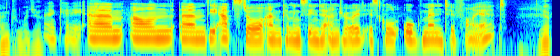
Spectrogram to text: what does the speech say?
Android? Yeah. Okay. Um, on um, the App Store and coming soon to Android, it's called Augmentify It. Yep.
